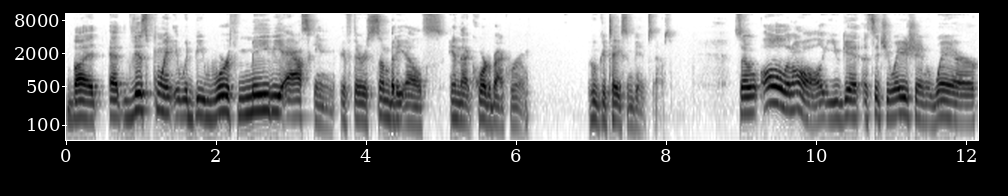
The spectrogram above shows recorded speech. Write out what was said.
But at this point, it would be worth maybe asking if there is somebody else in that quarterback room who could take some game snaps. So all in all, you get a situation where,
